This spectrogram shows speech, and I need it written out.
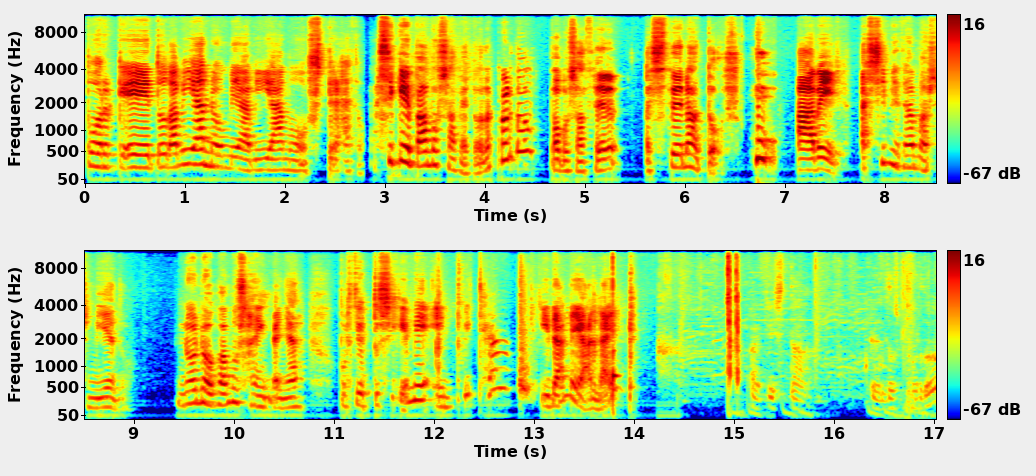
porque todavía no me había mostrado. Así que vamos a verlo, ¿de acuerdo? Vamos a hacer escena 2. A ver, así me da más miedo. No nos vamos a engañar. Por cierto, sígueme en Twitter y dale a like. Aquí está el 2x2.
